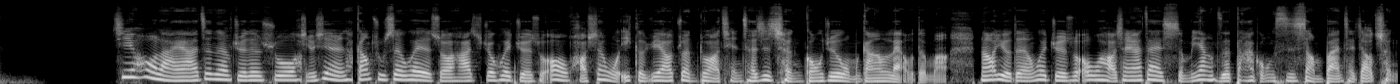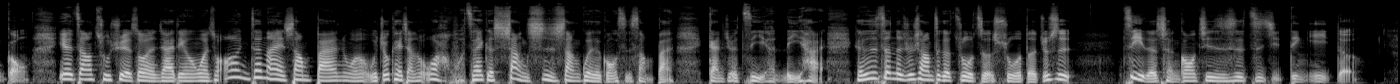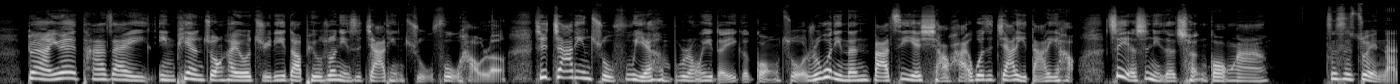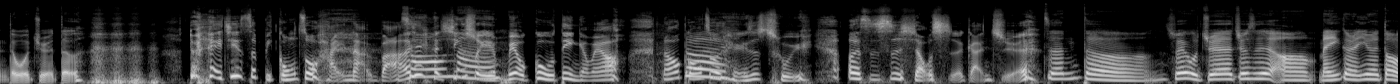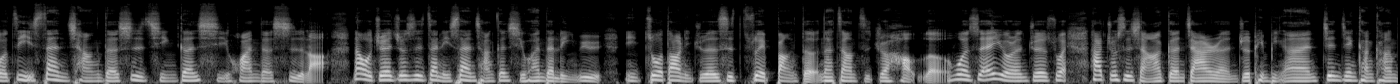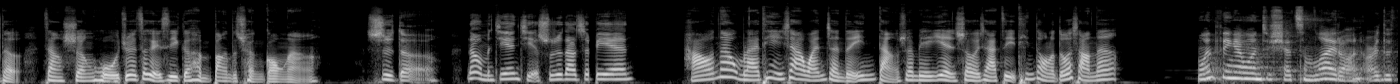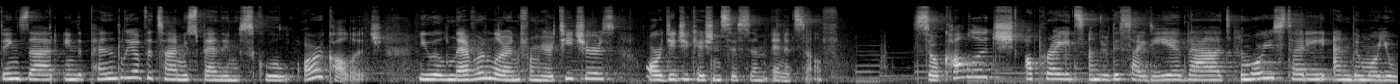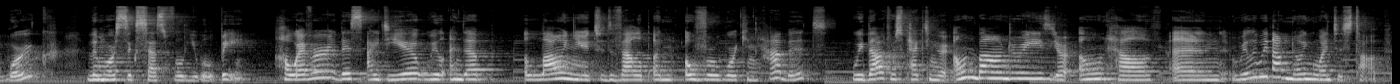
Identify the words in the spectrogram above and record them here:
其实后来啊，真的觉得说，有些人刚出社会的时候，他就会觉得说，哦，好像我一个月要赚多少钱才是成功，就是我们刚刚聊的嘛。然后有的人会觉得说，哦，我好像要在什么样子的大公司上班才叫成功，因为这样出去的时候，人家一定会问说，哦，你在哪里上班？我我就可以讲说，哇，我在一个上市上柜的公司上班，感觉自己很厉害。可是真的就像这个作者说的，就是自己的成功其实是自己定义的。对啊，因为他在影片中还有举例到，比如说你是家庭主妇好了，其实家庭主妇也很不容易的一个工作。如果你能把自己的小孩或者家里打理好，这也是你的成功啊。这是最难的，我觉得。对，其实这比工作还难吧，而且薪水也没有固定，有没有？然后工作等于是处于二十四小时的感觉，真的。所以我觉得就是呃，每一个人因为都有自己擅长的事情跟喜欢的事啦。那我觉得就是在你擅长跟喜欢的领域，你做到你觉得是最棒的，那这样子就好了。或者是诶，有人觉得说他就是想要跟家人就是平平安安、健健康康的这样生活。我觉得这个也是一个很棒的成功啊！是的，那我们今天解说就到这边。好，那我们来听一下完整的音档，顺便验收一下自己听懂了多少呢？One thing I want to shed some light on are the things that, independently of the time you spend in school or college, you will never learn from your teachers or the education system in itself. So, college operates under this idea that the more you study and the more you work, the more successful you will be. However, this idea will end up allowing you to develop an overworking habit without respecting your own boundaries, your own health, and really without knowing when to stop.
